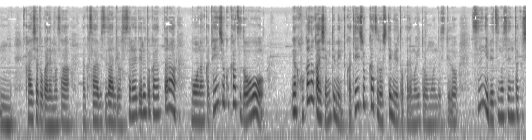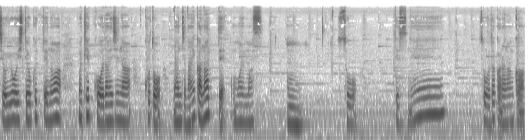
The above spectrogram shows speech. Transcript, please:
うん、会社とかでもさなんかサービス残業させられてるとかやったらもうなんか転職活動をなんか他の会社見てみるとか転職活動してみるとかでもいいと思うんですけど常に別の選択肢を用意しておくっていうのは、まあ、結構大事なことなんじゃないかなって思います。うん、そうですねそうだからなんか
